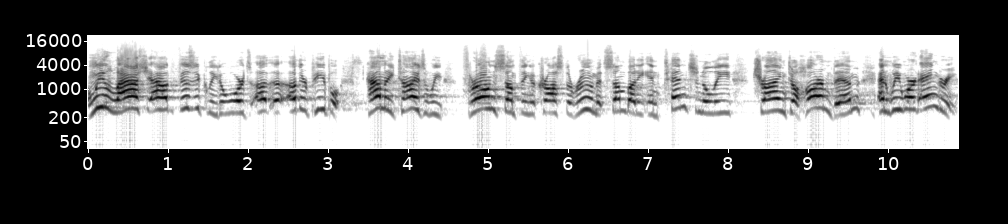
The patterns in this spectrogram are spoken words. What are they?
And we lash out physically towards uh, other people. How many times have we thrown something across the room at somebody intentionally trying to harm them and we weren't angry?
